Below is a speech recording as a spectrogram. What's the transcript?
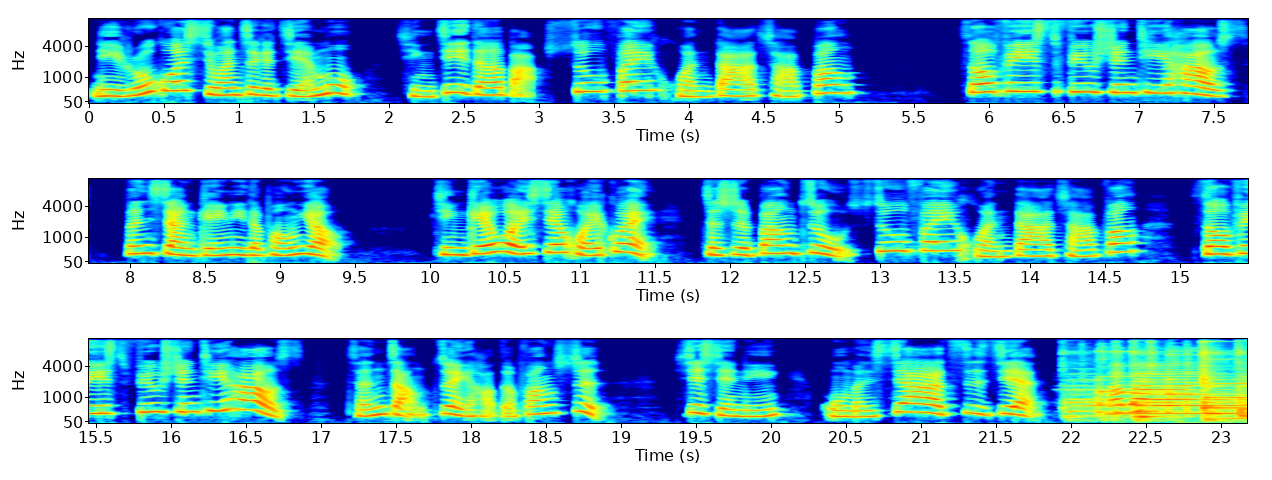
你如果喜欢这个节目，请记得把苏菲混搭茶坊 （Sophie's Fusion Tea House） 分享给你的朋友，请给我一些回馈，这是帮助苏菲混搭茶坊 （Sophie's Fusion Tea House） 成长最好的方式。谢谢您，我们下次见，拜拜。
